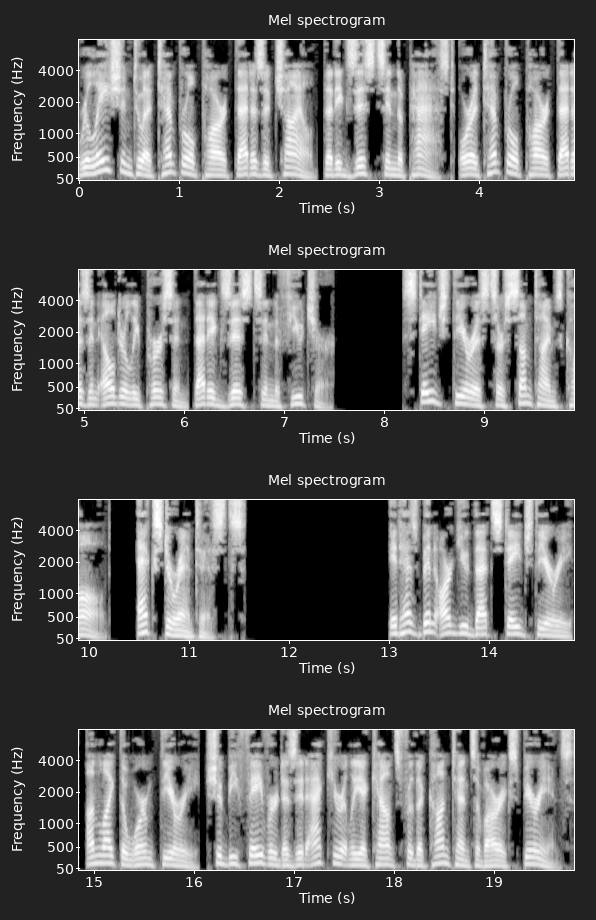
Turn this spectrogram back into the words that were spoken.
relation to a temporal part that is a child that exists in the past or a temporal part that is an elderly person that exists in the future. Stage theorists are sometimes called exdurantists it has been argued that stage theory, unlike the worm theory, should be favored as it accurately accounts for the contents of our experience.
